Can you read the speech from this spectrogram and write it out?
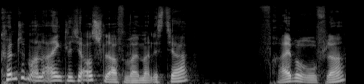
könnte man eigentlich ausschlafen, weil man ist ja Freiberufler.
